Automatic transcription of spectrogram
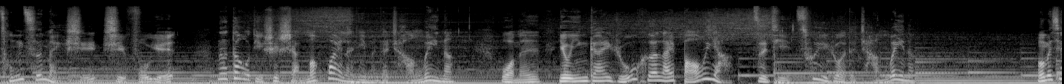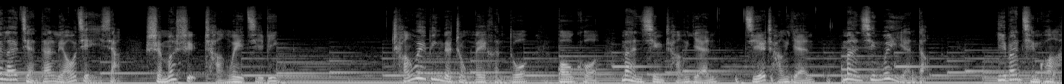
从此美食是浮云。那到底是什么坏了你们的肠胃呢？我们又应该如何来保养自己脆弱的肠胃呢？我们先来简单了解一下什么是肠胃疾病。肠胃病的种类很多，包括慢性肠炎、结肠炎、慢性胃炎等。一般情况啊，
